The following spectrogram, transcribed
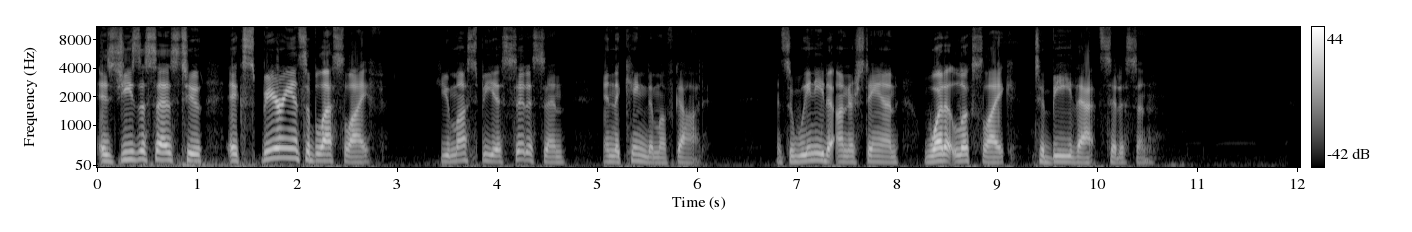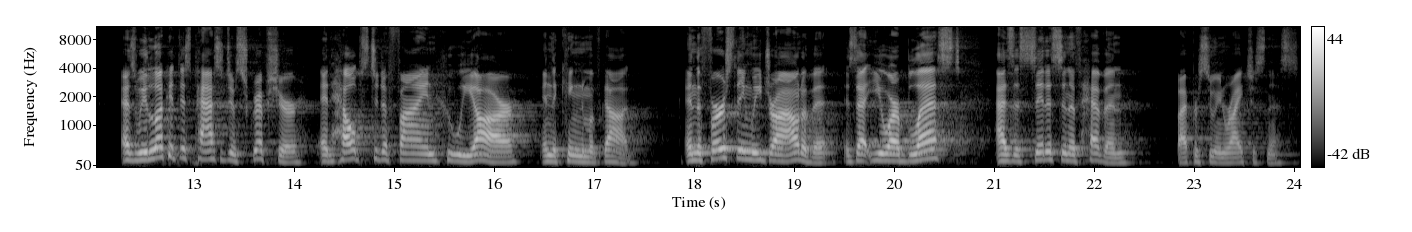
is Jesus says to experience a blessed life, you must be a citizen in the kingdom of God. And so we need to understand what it looks like to be that citizen. As we look at this passage of Scripture, it helps to define who we are in the kingdom of God. And the first thing we draw out of it is that you are blessed as a citizen of heaven by pursuing righteousness.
